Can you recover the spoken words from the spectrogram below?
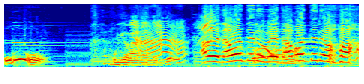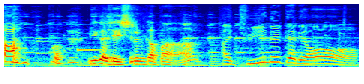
오 공격 안 하는데? 아, 아, 왜 나만 때려? 왜 어. 나만 때려? 네가 제일 싫은가 봐. 아니 주인을 때려.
